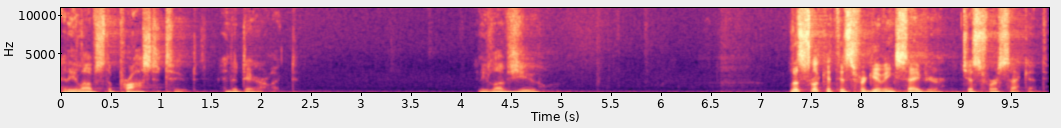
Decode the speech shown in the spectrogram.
and he loves the prostitute and the derelict. And he loves you. Let's look at this forgiving Savior just for a second.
